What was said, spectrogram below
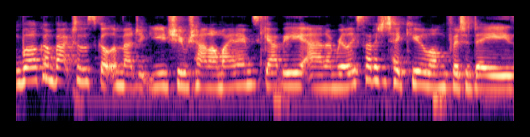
Welcome back to the Scotland Magic YouTube channel. My name's Gabby and I'm really excited to take you along for today's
